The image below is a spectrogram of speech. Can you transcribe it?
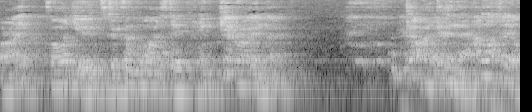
Alright? So I want you to do exactly what I just did and get right in there. Go on, get in there. How does that feel?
